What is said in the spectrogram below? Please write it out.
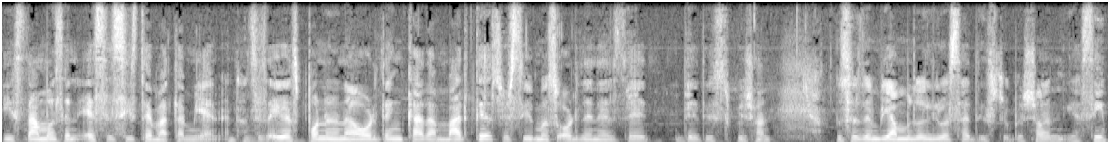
y estamos en ese sistema también. Entonces ellos ponen una orden cada martes, recibimos órdenes de, de distribución. Entonces enviamos los libros a distribución y así.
